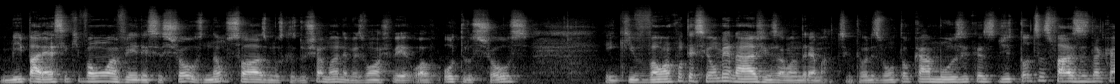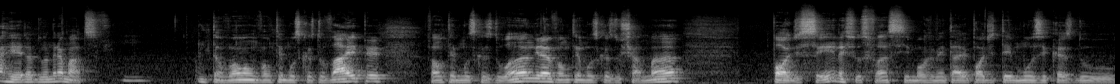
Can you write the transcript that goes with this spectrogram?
me parece que vão haver nesses shows não só as músicas do Xamã, né, mas vão haver outros shows em que vão acontecer homenagens ao André Matos. Então eles vão tocar músicas de todas as fases da carreira do André Matos. Então vão, vão ter músicas do Viper, vão ter músicas do Angra, vão ter músicas do Xamã. Pode ser, né? Se os fãs se movimentarem, pode ter músicas do,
